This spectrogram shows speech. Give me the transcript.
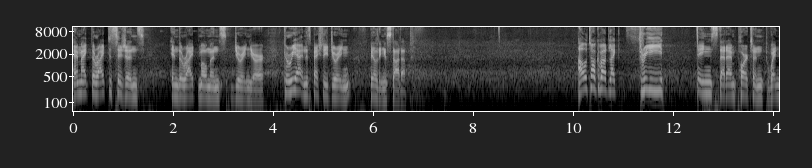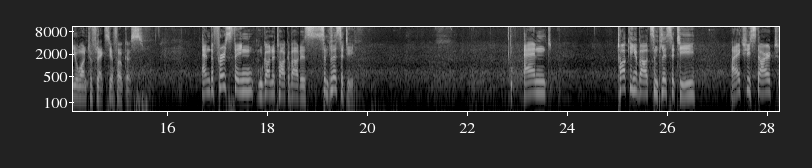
and make the right decisions in the right moments during your career and especially during building a startup. I'll talk about like three things that are important when you want to flex your focus. And the first thing I'm going to talk about is simplicity. And talking about simplicity, I actually start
